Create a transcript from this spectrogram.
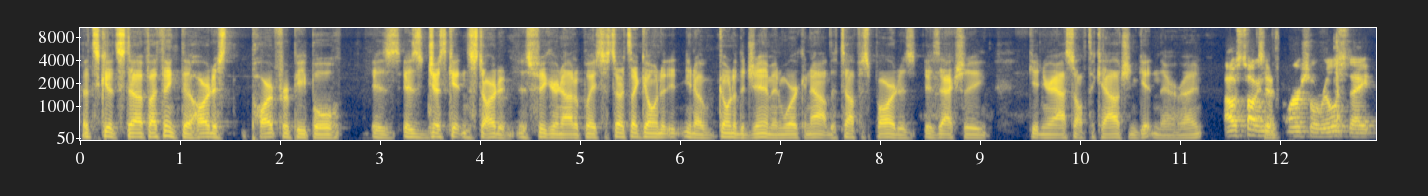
That's good stuff. I think the hardest part for people is is just getting started, is figuring out a place to start. It's like going to you know going to the gym and working out. The toughest part is is actually getting your ass off the couch and getting there, right? I was talking so, to a commercial real estate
